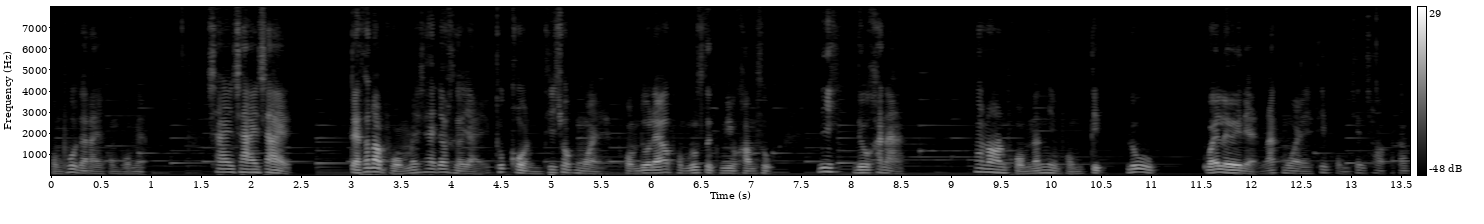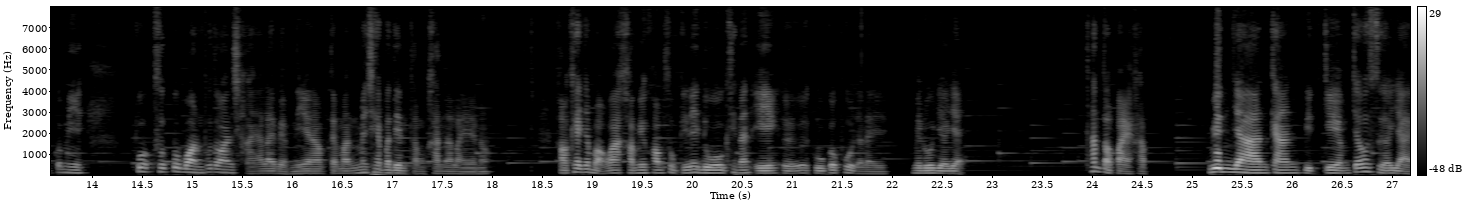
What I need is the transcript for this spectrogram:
ผมพูดอะไรของผมเนี่ย ใช่ใช่ใช่แต่สำหรับผมไม่ใช่เจ้าเสือใหญ่ทุกคนที่ชกมวย ผมดูแล้วผมรู้สึกมีความสุข นี่ดูขนาดห้องนอนผมนั้นนี่ผมติดรูปไว้เลยเนี่ยนักมวยที่ผมชื่นชอบนะครับก็มีพวกซุปเปอร์บอลผู้ตะวันฉายอะไรแบบนี้นะครับแต่มันไม่ใช่ประเด็นสำคัญอะไรเนาะ เขาแค่จะบอกว่าเขามีความสุขที่ได้ดูแค่นั้นเองเออกูก็พูดอะไร ไม่รู้เยอะแยะท่านต่อไปครับ วิญญาณการปิดเกมเจ้าเสือใหญ่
